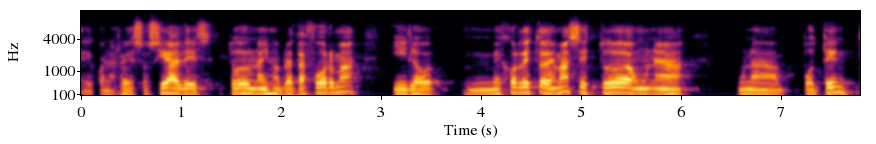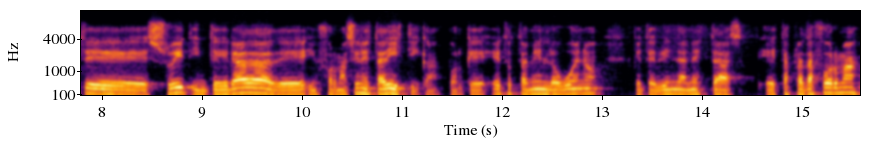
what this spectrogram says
eh, con las redes sociales, todo en una misma plataforma. Y lo mejor de esto además es toda una una potente suite integrada de información estadística, porque esto es también lo bueno que te brindan estas, estas plataformas,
